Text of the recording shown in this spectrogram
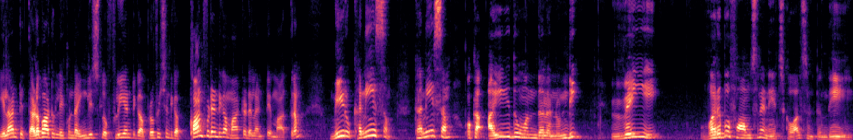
ఎలాంటి తడబాటు లేకుండా ఇంగ్లీష్లో ఫ్లూయెంట్గా ప్రొఫెషనల్గా కాన్ఫిడెంట్గా మాట్లాడాలంటే మాత్రం మీరు కనీసం కనీసం ఒక ఐదు వందల నుండి వెయ్యి వర్బ్ ఫామ్స్ని నేర్చుకోవాల్సి ఉంటుంది.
